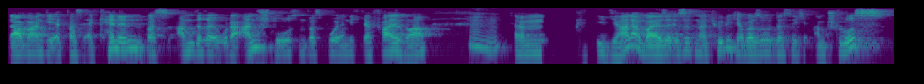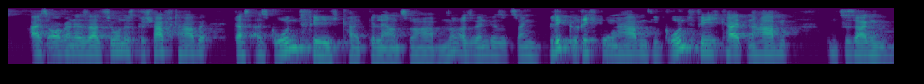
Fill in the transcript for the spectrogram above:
da waren, die etwas erkennen, was andere oder anstoßen, was vorher nicht der Fall war. Mhm. Ähm, idealerweise ist es natürlich aber so, dass ich am Schluss als Organisation es geschafft habe, das als Grundfähigkeit gelernt zu haben. Ne? Also wenn wir sozusagen Blickrichtungen haben, die Grundfähigkeiten haben, um zu sagen,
